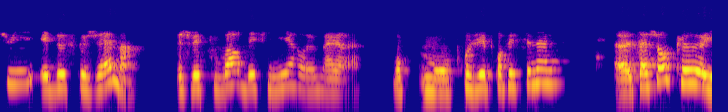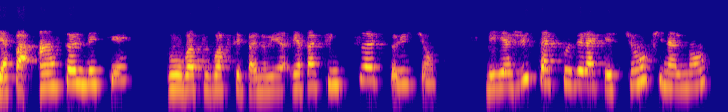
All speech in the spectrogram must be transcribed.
suis et de ce que j'aime, je vais pouvoir définir mon, mon projet professionnel. Euh, sachant qu'il n'y a pas un seul métier où on va pouvoir s'épanouir. Il n'y a pas qu'une seule solution. Mais il y a juste à se poser la question, finalement,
